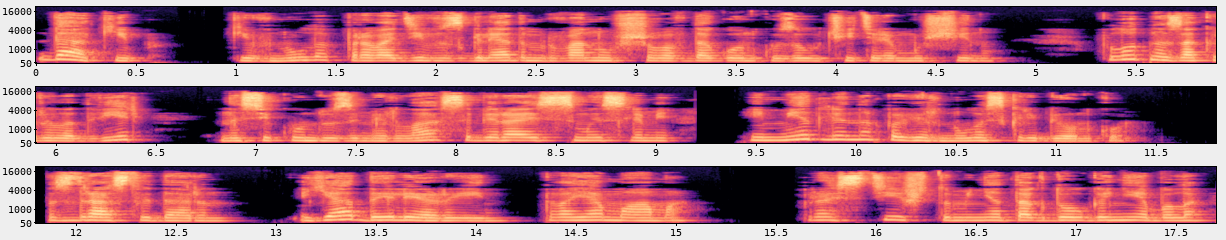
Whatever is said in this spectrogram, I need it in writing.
«Да, Кип», — кивнула, проводив взглядом рванувшего вдогонку за учителем мужчину. Плотно закрыла дверь, на секунду замерла, собираясь с мыслями, и медленно повернулась к ребенку. «Здравствуй, Даррен. Я Делия Рейн, твоя мама. Прости, что меня так долго не было.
